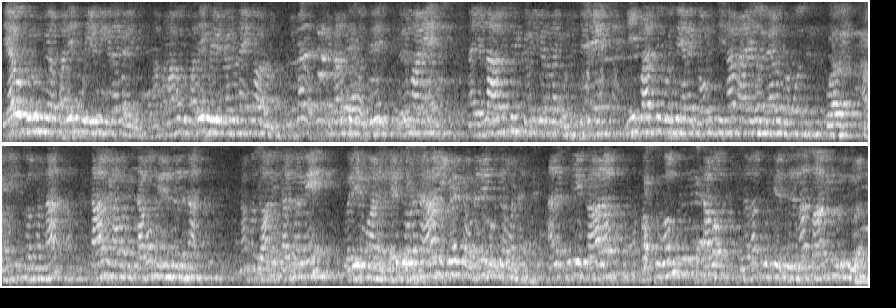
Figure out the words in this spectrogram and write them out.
தேவகுருங்கிற பதவி உயர்வு இங்கதான் கிடைக்கும் அப்ப நமக்கு பதவி உயர்வு வேணும்னா எங்க வரணும்? இந்த காலத்துக்கு வந்து பெருமானே நான் எல்லா ஆபீஸையும் கவனிக்கிறதா கவனிச்சிருக்கேன் நீ பார்த்து கொஞ்சம் எனக்கு கவனிச்சீங்கன்னா நான் ஏதோ வேலை ப்ரொமோஷனுக்கு போவேன். அப்படின்னு சொன்னோம்னா சாமி நமக்கு தவம் இருந்ததுன்னா நம்ம சுவாமி தர்மமே வடிவமானது எடுத்த உடனே நீ கேட்ட உடனே கொடுத்துட மாட்டேன். அதற்குரிய காலம் பக்குவம் தவம் இதெல்லாம் கூட்டி வச்சதுன்னா சுவாமி கொடுத்துருவார்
